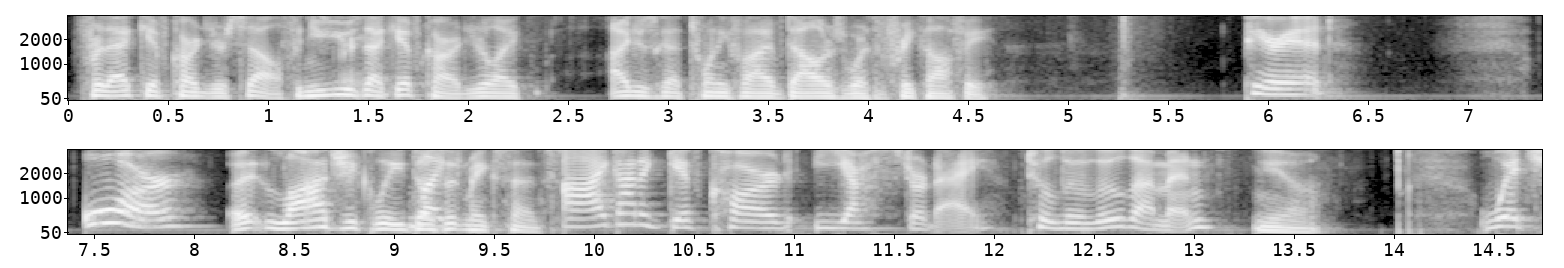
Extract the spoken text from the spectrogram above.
for that gift card yourself and you use that gift card, you're like, I just got $25 worth of free coffee. Period. Or It logically doesn't Like, make sense. I got a gift card yesterday to Lululemon. yeah. which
